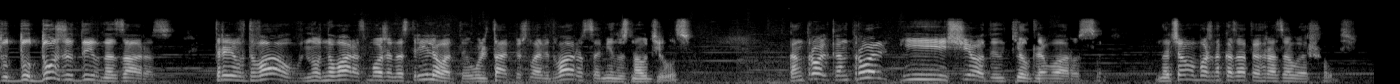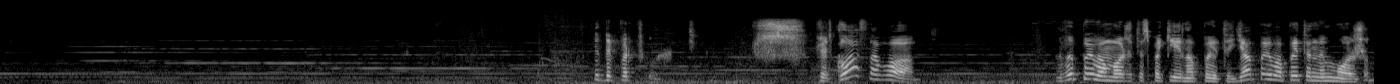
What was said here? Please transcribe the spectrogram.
ду- ду- дуже дивно зараз. 3 в 2, ну, Варус може настрілювати, ульта пішла від Варуса, мінус Наутілус. Контроль, контроль і ще один кіл для Варуса. На чому можна казати, гра завершилась. Блять, класно вам. Ви пиво можете спокійно пити. Я пиво пити не можу.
